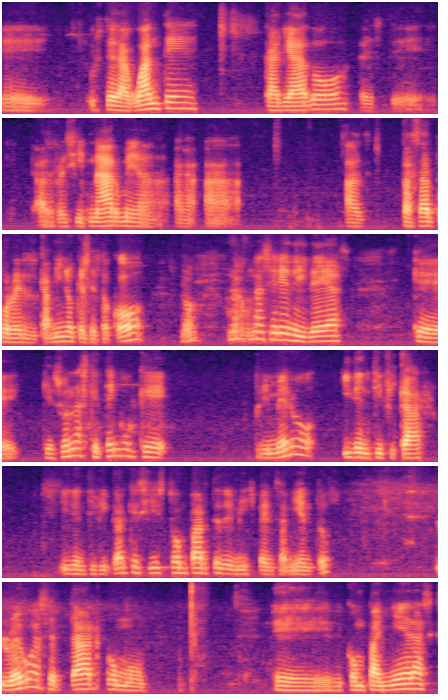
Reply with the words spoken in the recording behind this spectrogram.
Eh, usted aguante, callado, este, al resignarme a, pasar por el camino que te tocó, ¿no? Una, serie de ideas que, que son las que tengo que primero identificar, identificar que sí son parte de mis pensamientos, luego aceptar como eh, compañeras,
